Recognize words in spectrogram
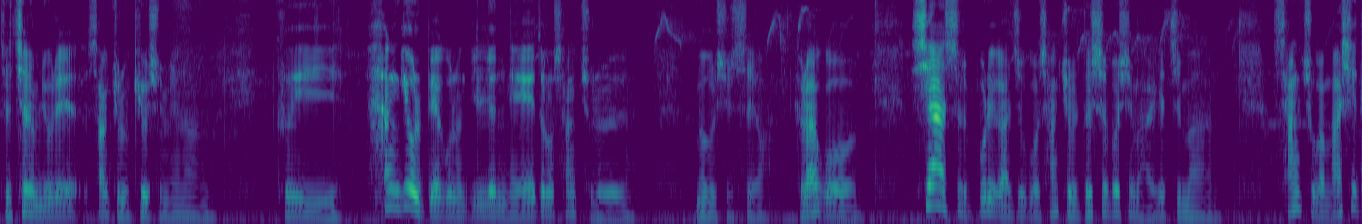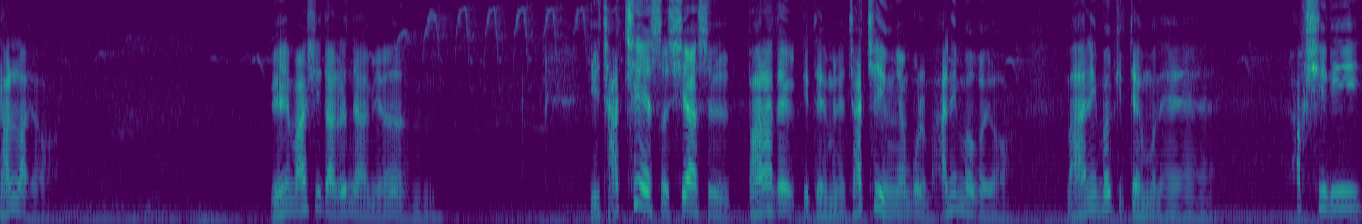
저처럼 요래 상추를 키우시면은 거의 한겨울 빼고는 1년 내도록 상추를 먹을 수 있어요. 그러고 씨앗을 뿌려가지고 상추를 드셔보시면 알겠지만 상추가 맛이 달라요. 왜 맛이 다르냐면 이 자체에서 씨앗을 발화되었기 때문에 자체 영양분을 많이 먹어요. 많이 먹기 때문에 확실히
